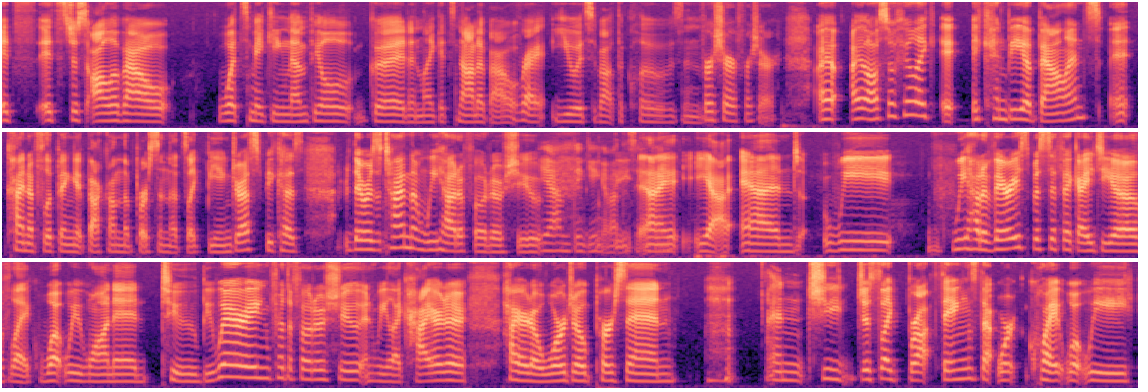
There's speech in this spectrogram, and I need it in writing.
it's it's just all about what's making them feel good and like it's not about Right. you it's about the clothes and For sure, for sure. I, I also feel like it, it can be a balance, it, kind of flipping it back on the person that's like being dressed because there was a time that we had a photo shoot. yeah i'm thinking about the same And I, yeah, and we we had a very specific idea of like what we wanted to be wearing for the photo shoot and we like hired a hired a wardrobe person and she just like brought things that weren't quite what we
